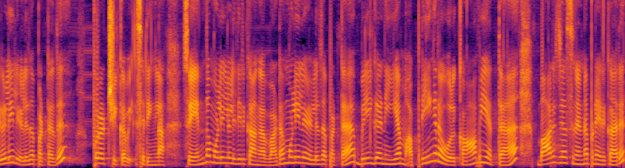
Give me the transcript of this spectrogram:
ஏழில் எழுதப்பட்டது புரட்சி கவி சரிங்களா? ஸோ எந்த மொழியில் எழுதியிருக்காங்க? வடமொழியில் எழுதப்பட்ட பில்கணியம் அப்படிங்கிற ஒரு காவியத்தை பாரதிதாசன் என்ன பண்ணியிருக்காரு?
